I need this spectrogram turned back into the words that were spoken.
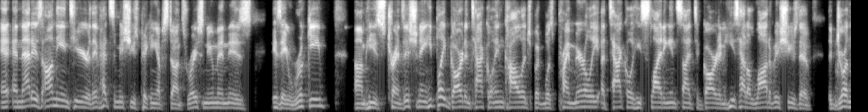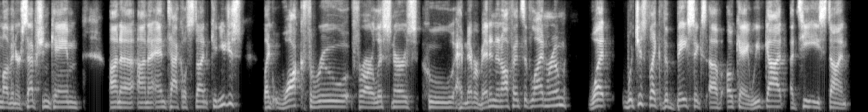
and, and that is on the interior. They've had some issues picking up stunts. Royce Newman is is a rookie. Um, he's transitioning. He played guard and tackle in college, but was primarily a tackle. He's sliding inside to guard, and he's had a lot of issues. The the Jordan Love interception came on a on an end tackle stunt. Can you just like walk through for our listeners who have never been in an offensive line room what what just like the basics of okay, we've got a TE stunt.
